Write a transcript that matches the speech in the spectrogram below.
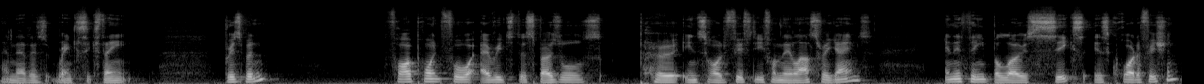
and that is ranked 16. Brisbane, 5.4 average disposals per inside 50 from their last three games. Anything below 6 is quite efficient.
